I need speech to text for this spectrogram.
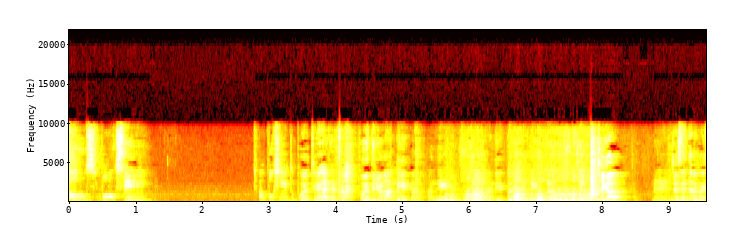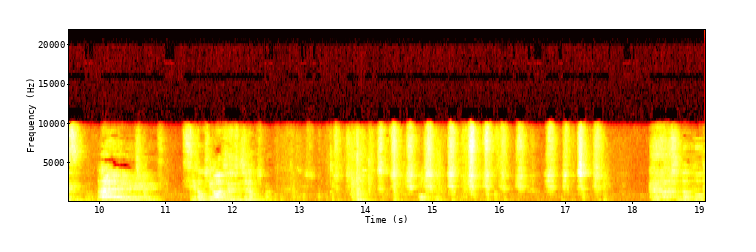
How's boxing? 아, 복싱이 또 보여드려야 되나? 보여드려. 안 되겠다. 안 되겠다, 진짜. 안 되겠다. 안 되겠다. 자, 제가 네. 제가 센터백 하겠습니다. 아, 예, 예, 예. 셋하고 셋하고 아, 저, 저, 저, 셋하고 셋하고. 어? 또 깝친다 또.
